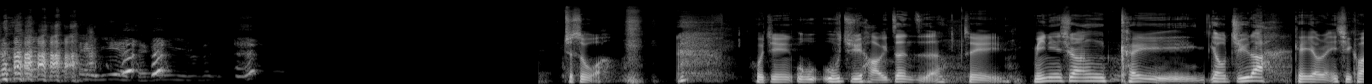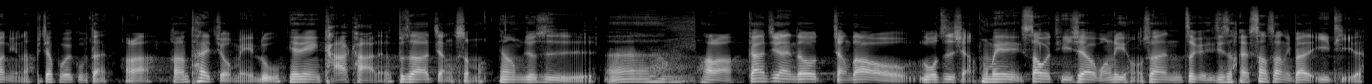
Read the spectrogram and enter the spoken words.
就是我。我已经无无局好一阵子了，所以明年希望可以有局啦，可以有人一起跨年了，比较不会孤单。好啦，好像太久没录，有点卡卡的，不知道要讲什么。那我们就是，嗯、好了，刚刚既然都讲到罗志祥，我们也稍微提一下王力宏。虽然这个已经是上上礼拜的议题了，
